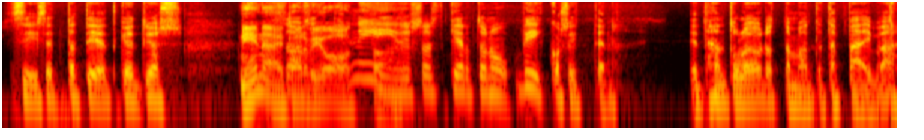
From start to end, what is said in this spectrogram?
Siis, että tiedätkö, että jos... Niin enää ei tarvi olisit- odottaa. Niin, jos sä olisit kertonut viikko sitten, että hän tulee odottamaan tätä päivää.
